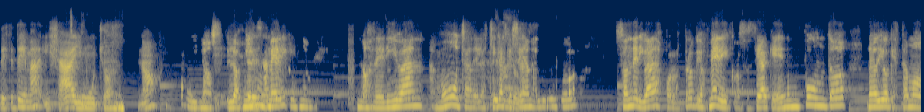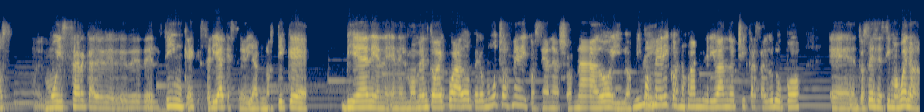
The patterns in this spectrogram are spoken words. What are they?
de este tema y ya hay muchos, ¿no? los mismos médicos nos, derivan a muchas de las chicas que llegan al grupo, son derivadas por los propios médicos, o sea que en un punto, no digo que estamos muy cerca del fin, que sería que se diagnostique bien y en, el momento adecuado, pero muchos médicos se han ayornado y los mismos médicos nos van derivando chicas al grupo. Eh, entonces decimos, bueno,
